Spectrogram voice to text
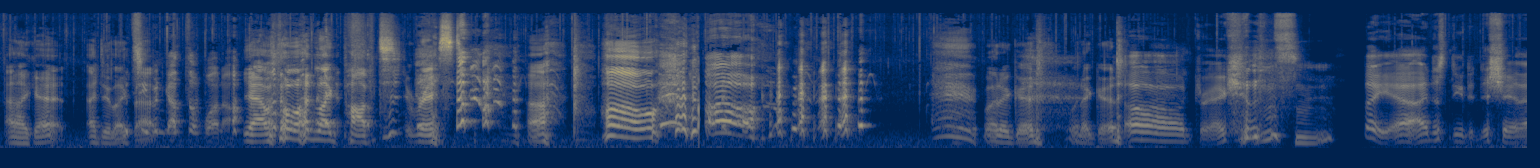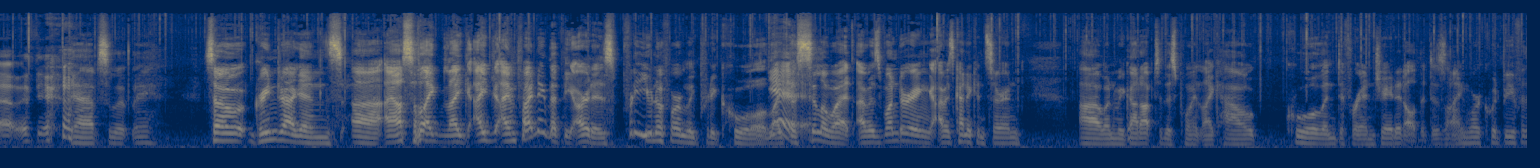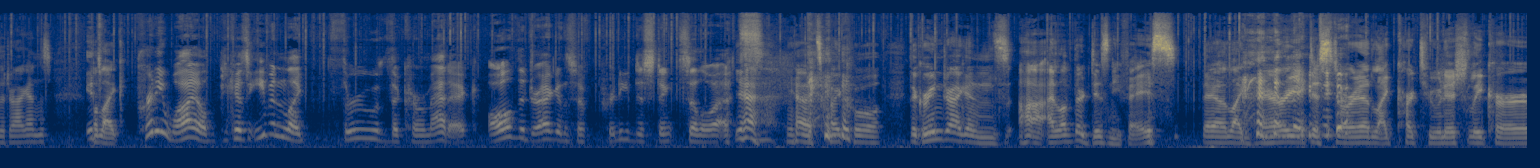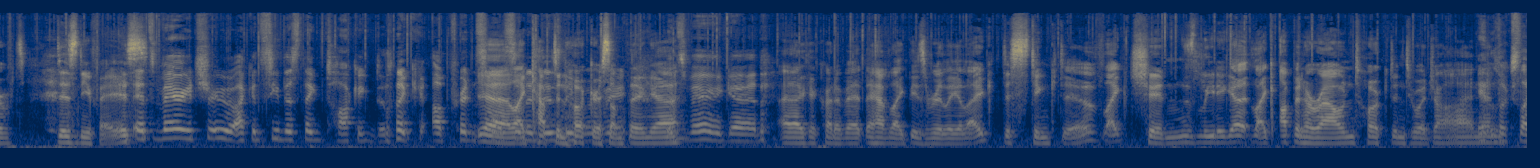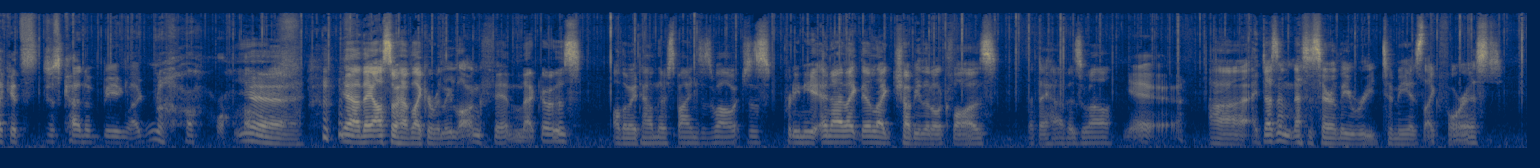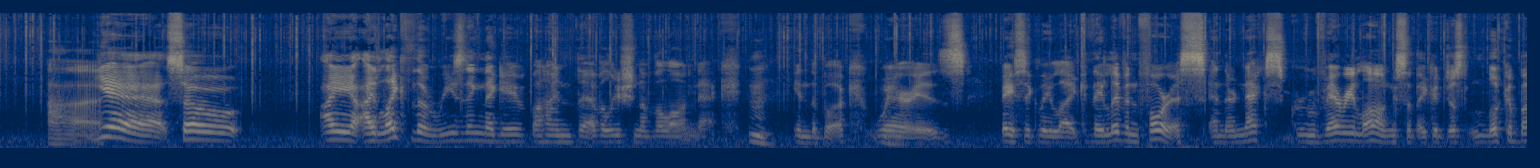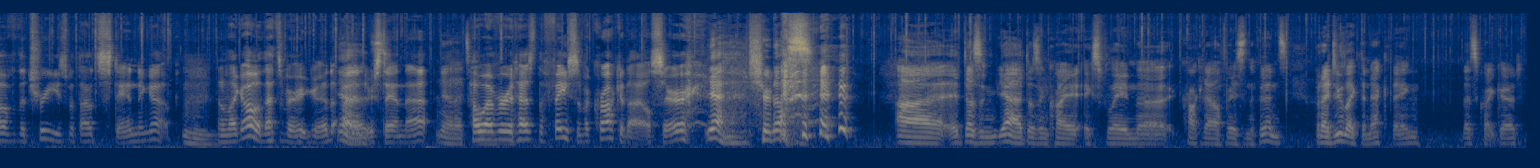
I like it. I do like it's that. even got the one off. Yeah, with the one like popped wrist. Uh, oh, Oh. what a good, what a good. oh, dragons. Mhm. But yeah, I just needed to share that with you. Yeah, absolutely. So green dragons, uh, I also like like I I'm finding that the art is pretty uniformly pretty cool. Yeah. Like the silhouette. I was wondering, I was kind of concerned uh, when we got up to this point, like how cool and differentiated all the design work would be for the dragons. It's but like, Pretty wild because even like through the chromatic, all the dragons have pretty distinct silhouettes. yeah, yeah, it's quite cool. The green dragons, uh, I love their Disney face. They're like very distorted, like cartoonishly curved Disney face. It's very true. I could see this thing talking to like a princess. yeah, like Captain Disney Hook or something. Yeah. It's very good. I like it quite a bit. They have like these really like distinctive like chins leading it like up and around, hooked into a jaw. And It looks like it's just kind of being like. yeah, yeah. They also have like a really long fin that goes all the way down their spines as well, which is pretty neat. And I like their like chubby little claws that they have as well. Yeah. Uh, it doesn't necessarily read to me as like forest. Uh, yeah. So, I I like the reasoning they gave behind the evolution of the long neck Mm. in the book, where where is basically like they live in forests and their necks grew very long so they could just look above the trees without standing up. mhm. And I'm like, oh, that's very good. Yeah, I understand that. Yeah, that's. cool. However, it has the face of a crocodile, sir. yeah, it sure does. Uh, it doesn't. Yeah, it doesn't quite explain the crocodile face and the fins, but I do like the neck thing. That's quite good.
